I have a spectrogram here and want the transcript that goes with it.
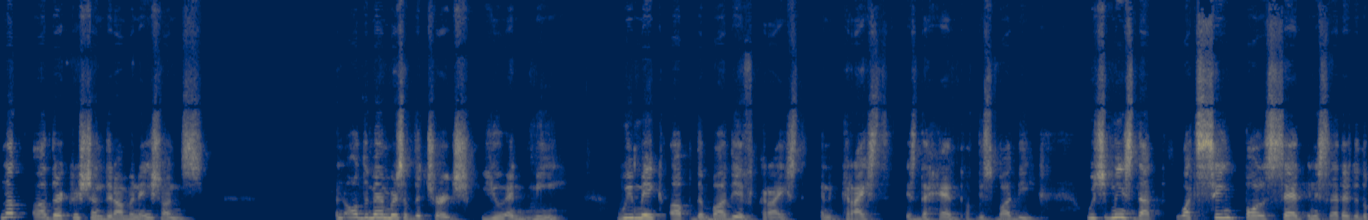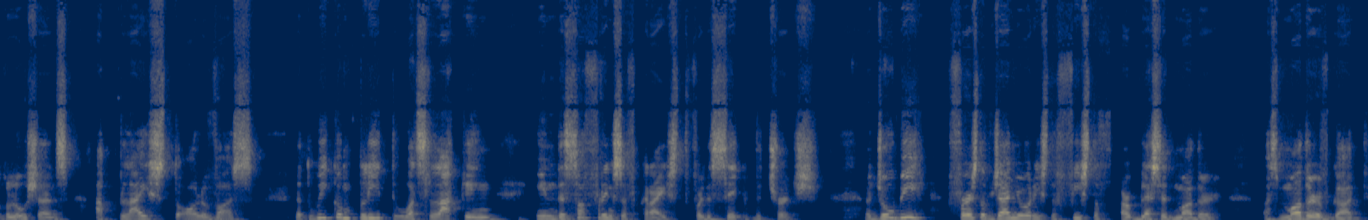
not other Christian denominations. And all the members of the church, you and me, we make up the body of Christ, and Christ is the head of this body, which means that what St. Paul said in his letter to the Colossians applies to all of us that we complete what's lacking in the sufferings of Christ for the sake of the church. Now, Joby, 1st of January is the feast of our Blessed Mother, as Mother of God.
